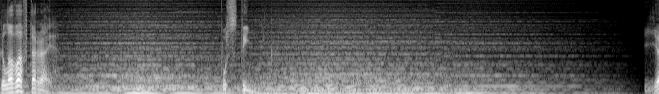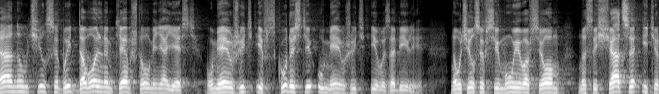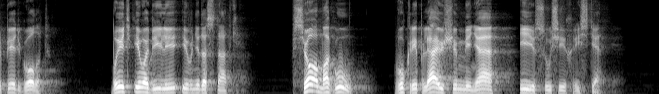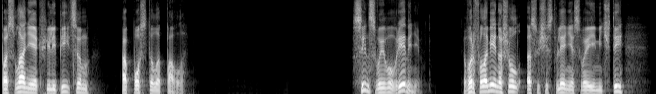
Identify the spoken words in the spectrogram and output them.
Глава вторая. Пустынник. Я научился быть довольным тем, что у меня есть. Умею жить и в скудости, умею жить и в изобилии. Научился всему и во всем насыщаться и терпеть голод. Быть и в обилии, и в недостатке. Все могу в укрепляющем меня Иисусе Христе. Послание к филиппийцам апостола Павла. Сын своего времени, Варфоломей нашел осуществление своей мечты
